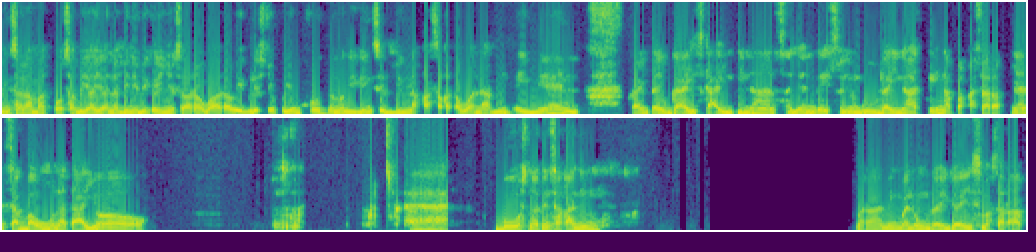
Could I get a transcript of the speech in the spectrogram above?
maraming salamat po sa biyaya na binibigay niyo sa araw-araw. I-bless niyo po yung food na magiging silbing lakas sa katawan namin. Amen. Kain tayo guys, kain Pinas. Ayan guys, so yung gulay natin, napakasarap niyan. Sabaw muna tayo. Ah, buhos natin sa kanin. Maraming malunggay guys, masarap.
